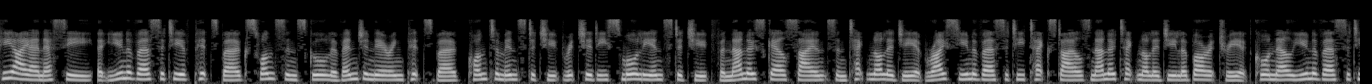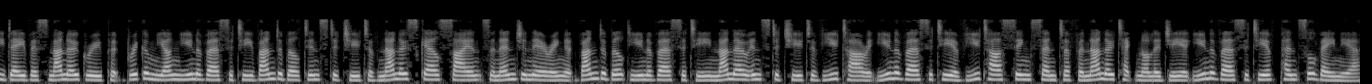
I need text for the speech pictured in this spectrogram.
at University of Pittsburgh Swanson School of Engineering Pittsburgh Quantum Institute Richard E. Smalley Institute for Nanoscale Science and Technology at Rice University Textiles Nanotechnology Laboratory at Cornell University Davis Nano Group at Brigham Young University Vanderbilt Institute of Nanoscale Science and Engineering at Vanderbilt University Nano Institute of Utah at University of Utah Singh Center for Nanotechnology at University of Pennsylvania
